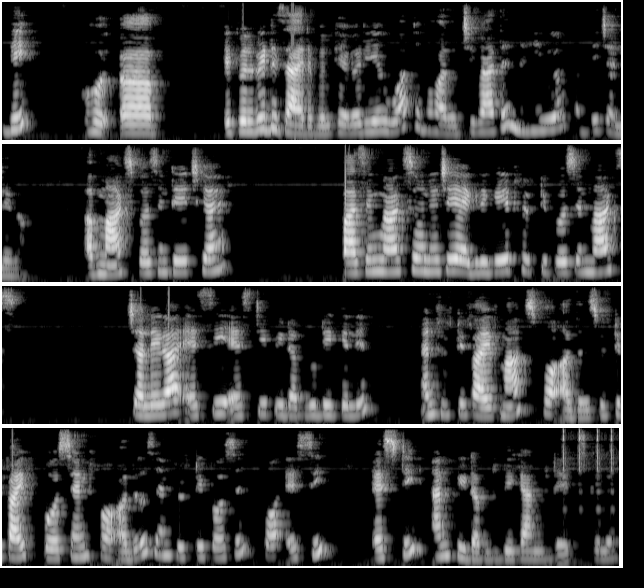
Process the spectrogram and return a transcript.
भी इट विल बी डिजायरेबल कि अगर ये हुआ तो बहुत अच्छी बात है, नहीं हुआ तब भी चलेगा। अब मार्क्स परसेंटेज क्या है? पासिंग मार्क्स होने चाहिए एग्रीगेट 50 परसेंट मार्क्स चलेगा S C S T P W D के लिए and 55 marks for others 55 percent for others and 50 percent for S C S T and P W D candidates के लिए।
